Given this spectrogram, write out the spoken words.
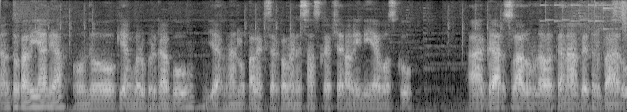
dan untuk kalian ya untuk yang baru bergabung jangan lupa like share komen dan subscribe channel ini ya bosku. Agar selalu mendapatkan update terbaru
